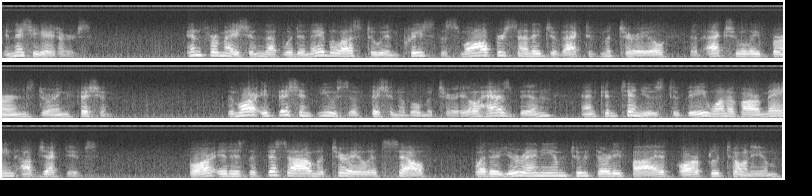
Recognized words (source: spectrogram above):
initiators. Information that would enable us to increase the small percentage of active material that actually burns during fission. The more efficient use of fissionable material has been and continues to be one of our main objectives. For it is the fissile material itself, whether uranium-235 or plutonium,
